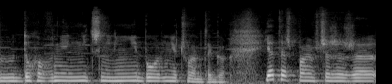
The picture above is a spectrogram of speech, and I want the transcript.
y, duchowo nie, nic nie, nie było, nie czułem tego. Ja też powiem szczerze, że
